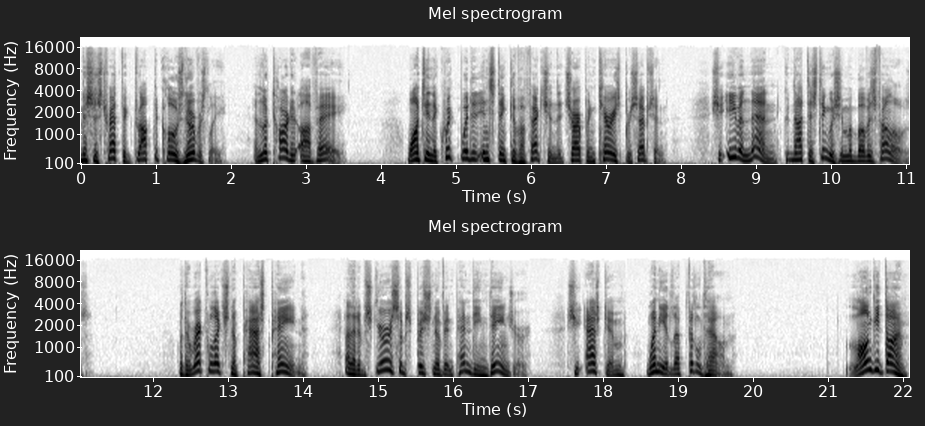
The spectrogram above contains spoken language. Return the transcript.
Mrs. Tretherick dropped the clothes nervously and looked hard at ah Ave. Wanting the quick witted instinct of affection that sharpened Carrie's perception, she even then could not distinguish him above his fellows with a recollection of past pain and an obscure suspicion of impending danger, she asked him when he had left Fiddletown. Longy time.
